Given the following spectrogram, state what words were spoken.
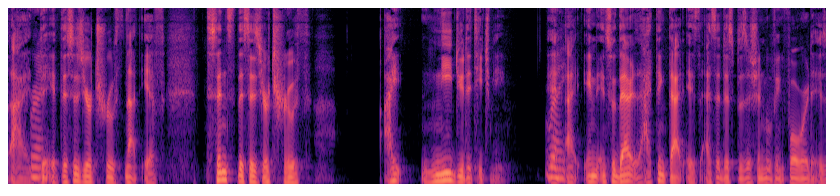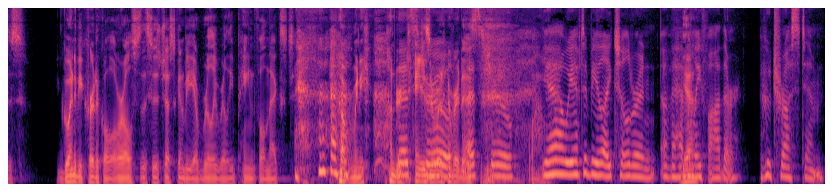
I, Right. If this is your truth, not if. Since this is your truth, I need you to teach me. Right. And, I, and, and so that I think that is as a disposition moving forward is going to be critical, or else this is just going to be a really really painful next however many hundred days true. or whatever it is. That's true. Wow. Yeah, we have to be like children of a heavenly Yeah. Father who trust Him.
